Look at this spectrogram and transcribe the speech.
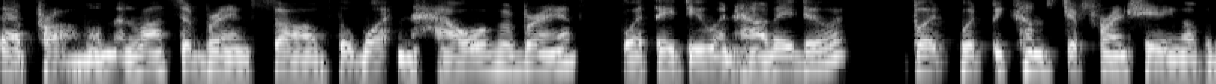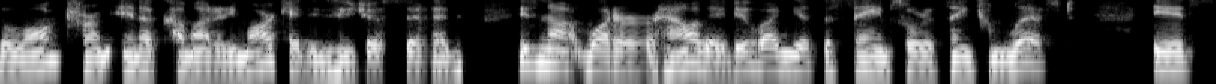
that problem, and lots of brands solve the what and how of a brand, what they do and how they do it. But what becomes differentiating over the long term in a commodity market, as you just said, is not what or how they do. I can get the same sort of thing from Lyft. It's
